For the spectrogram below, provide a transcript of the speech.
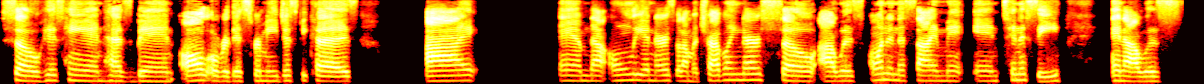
So his hand has been all over this for me just because I am not only a nurse, but I'm a traveling nurse. So I was on an assignment in Tennessee and I was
